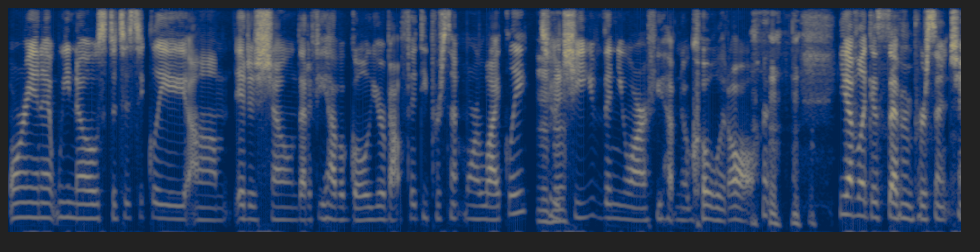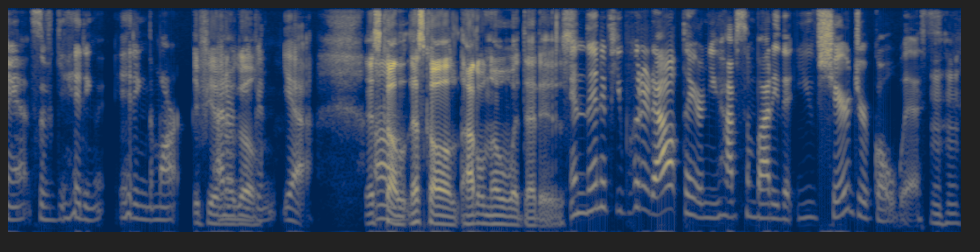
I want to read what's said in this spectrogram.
oriented. We know statistically um, it is shown that if you have a goal you're about 50% more likely to Mhm. achieve than you are if you have no goal at all. You have like a 7% chance of hitting hitting the mark. If you have I no goal. even yeah. That's um, called that's called i don't know what that is. And then if you put it out there and you have somebody that you've shared your goal with Mhm.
